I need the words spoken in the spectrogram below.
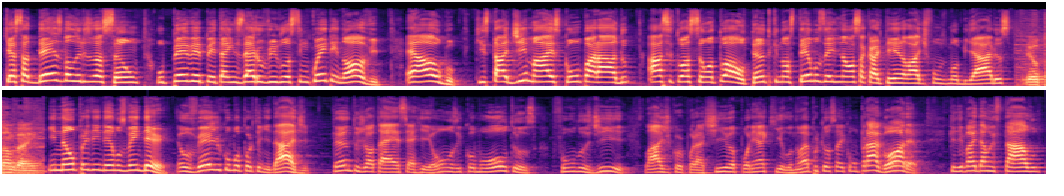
que essa desvalorização, o PVP está em 0,59, é algo que está demais comparado à situação atual. Tanto que nós temos ele na nossa carteira lá de fundos imobiliários. Eu também. E não pretendemos vender. Eu vejo como oportunidade tanto o JSR11 como outros fundos de laje corporativa, porém aquilo, não é porque eu sair comprar agora que ele vai dar um estalo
